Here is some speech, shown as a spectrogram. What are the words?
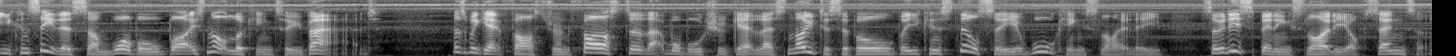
you can see there's some wobble but it's not looking too bad. As we get faster and faster that wobble should get less noticeable but you can still see it walking slightly so it is spinning slightly off centre.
